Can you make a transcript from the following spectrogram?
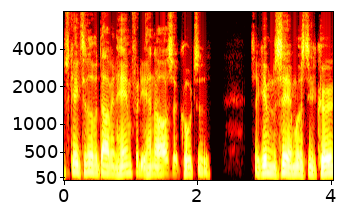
du skal ikke tage noget for Darvin Ham, fordi han har også coachet så gennem en serie mod Steve Kerr.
